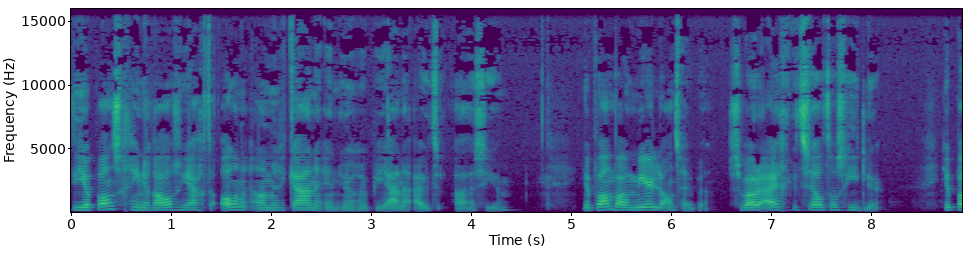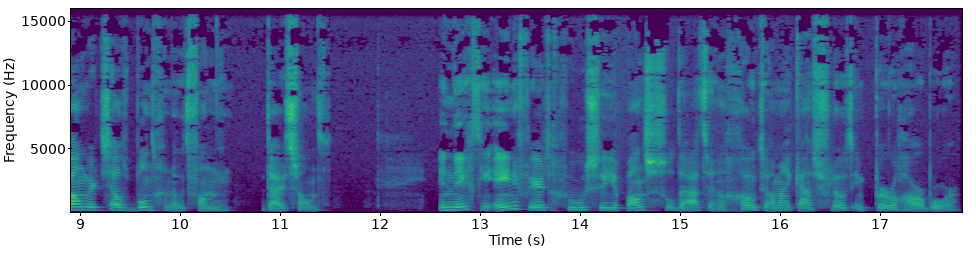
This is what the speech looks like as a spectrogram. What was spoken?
De Japanse generaals jaagden alle Amerikanen en Europeanen uit Azië. Japan wou meer land hebben. Ze wouden eigenlijk hetzelfde als Hitler. Japan werd zelfs bondgenoot van Duitsland. In 1941 verwoestten Japanse soldaten een grote Amerikaanse vloot in Pearl Harbor.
